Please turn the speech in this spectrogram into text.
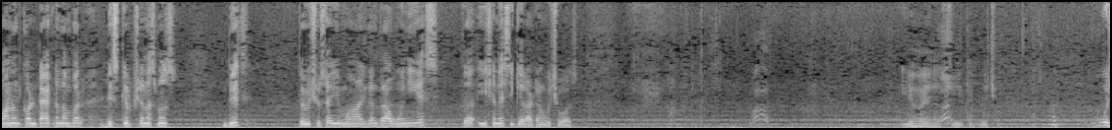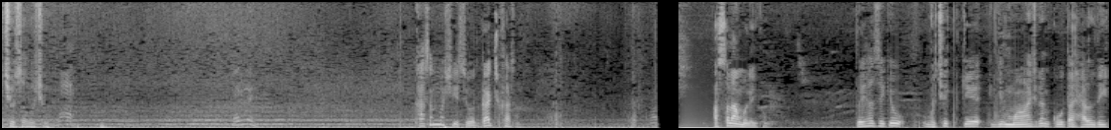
पन कॉन्टैक्ट नंबर डिस्क्रिप्शनस मज दिथ तुम वो सा यह माछगन द्राव वनी तो यह रटान वो यह वो सा, वो खसन मा सिवत कत खसन अस्सलाम वालेकुम तुम हेकू वचित कि यह माछगन कूता हेल्दी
